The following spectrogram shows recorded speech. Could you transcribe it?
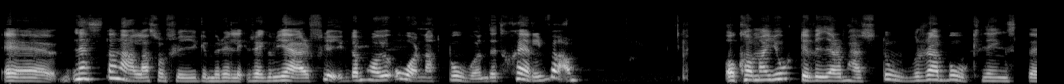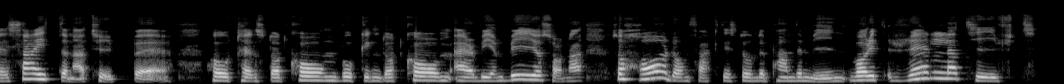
Eh, nästan alla som flyger med reguljärflyg, de har ju ordnat boendet själva. Och har man gjort det via de här stora bokningssajterna, typ eh, hotels.com, booking.com, Airbnb och sådana, så har de faktiskt under pandemin varit relativt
